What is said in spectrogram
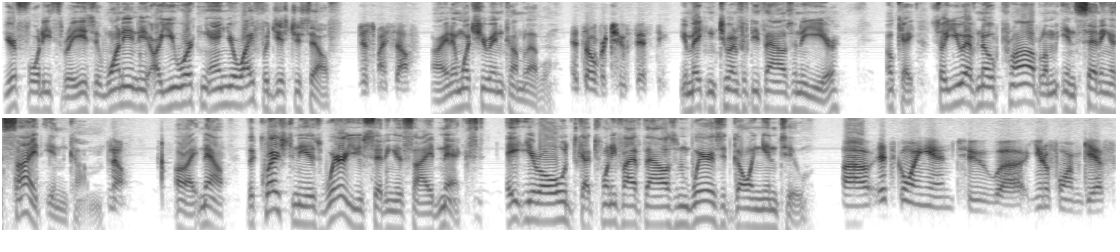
You're 43. Is it one in? Are you working and your wife, or just yourself? Just myself. All right. And what's your income level? It's over two fifty. You're making 250,000 a year. Okay. So you have no problem in setting aside income. No. All right. Now the question is, where are you setting aside next? Eight-year-old got 25,000. Where is it going into? Uh, it's going into uh, uniform gift,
